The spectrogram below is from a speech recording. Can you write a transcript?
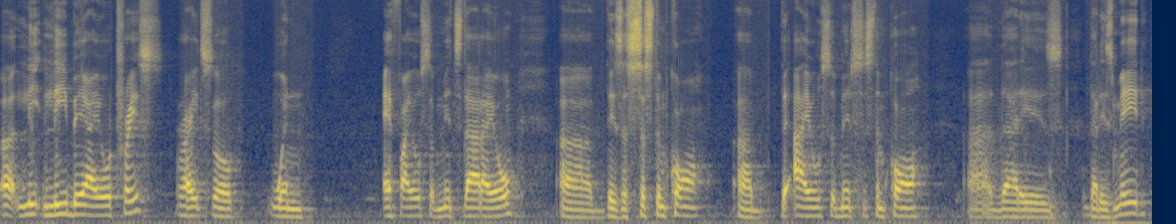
uh, trace, right? So when FIO submits that IO, uh, there's a system call, the IO submit system call uh, that is that is made,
